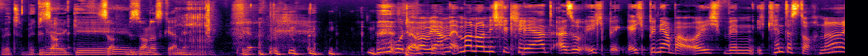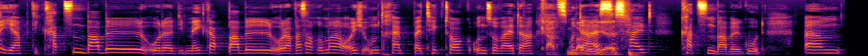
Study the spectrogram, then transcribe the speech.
Willst du mit Beso mir gehen? so, besonders gerne. Ja. Gut, aber wir haben immer noch nicht geklärt. Also ich, bin- ich bin ja bei euch, wenn, ihr kennt das doch, ne? Ihr habt die Katzenbubble oder die Make-up-Bubble oder was auch immer euch umtreibt bei TikTok und so weiter. Katzenbubble, Und da ist yes. es halt Katzenbubble, gut. Ähm,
